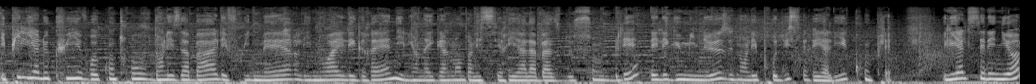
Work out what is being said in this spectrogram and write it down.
Et puis il y a le cuivre qu'on trouve dans les abats, les fruits de mer, les noix et les graines. Il y en a également dans les céréales à base de son blé, les légumineuses et dans les produits céréaliers complets. Il y a le sélénium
